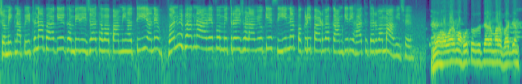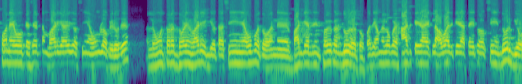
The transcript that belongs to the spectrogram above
શ્રમિકના પીઠના ભાગે ગંભીર ઈજા થવા પામી હતી અને વન વિભાગના આરએફઓ મિત્રએ જણાવ્યું કે સિંહને પકડી પાડવા કામગીરી હાથ ધરવામાં આવી છે. હું હવારમાં હોતો હતો ત્યારે મારા ભાગ્યને ફોન આવ્યો કે, શેઠ, તમે વાડી આવી જાઓ, સિંહે હુમલો કર્યો છે. એટલે હું તરત દોડીને વાડી ગયો હતા સિંહ અહીંયા ઊભો હતો અને ભાગ્યથી થોડીક દૂર હતો. પછી અમે લોકોએ હાથ કર્યા એટલે અવાજ કર્યા તો સિંહ દૂર ગયો.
